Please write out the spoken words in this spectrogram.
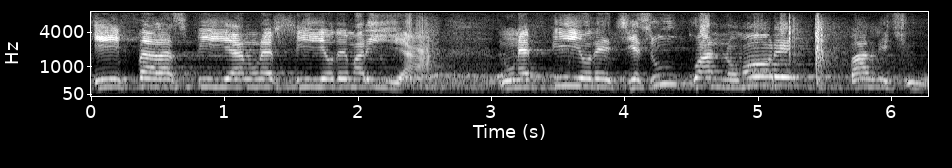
Chi fa la spia non è figlio di Maria, non è figlio di Gesù, quando muore, falli giù.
